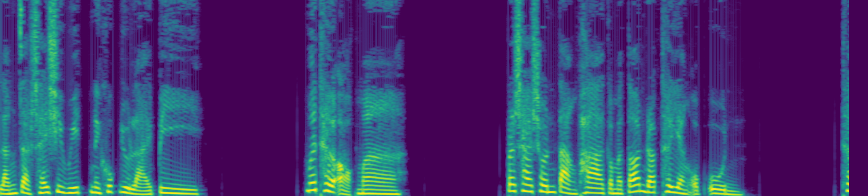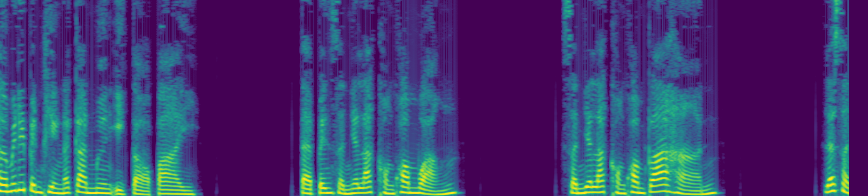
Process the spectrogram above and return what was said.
หลังจากใช้ชีวิตในคุกอยู่หลายปี เมื่อเธอออกมา ประชาชนต่างพากันมาต้อนรับเธออย่างอบอุ่น เธอไม่ได้เป็นเพียงนักการเมืองอีกต่อไป แต่เป็นสัญลักษณ์ของความหวัง สัญลักษณ์ของความกล้าหาญและสั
